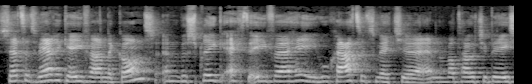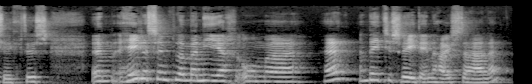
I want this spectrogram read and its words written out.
zet het werk even aan de kant en bespreek echt even, hey, hoe gaat het met je en wat houdt je bezig? Dus een hele simpele manier om uh, hè, een beetje Zweden in huis te halen.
